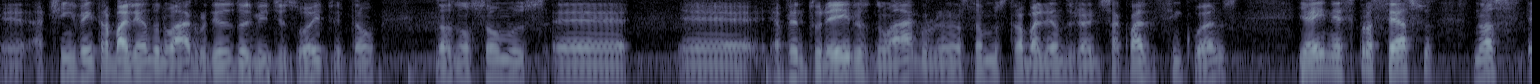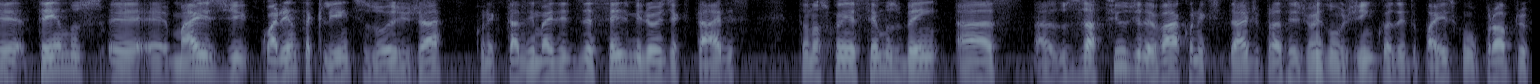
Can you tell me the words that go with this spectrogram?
É, a TIM vem trabalhando no agro desde 2018, então nós não somos aventureiros no agro, né, nós estamos trabalhando já nisso há quase cinco anos. E aí nesse processo nós temos mais de 40 clientes hoje já conectados em mais de 16 milhões de hectares. Então nós conhecemos bem as, as, os desafios de levar a conectividade para as regiões longínquas do país, como o próprio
